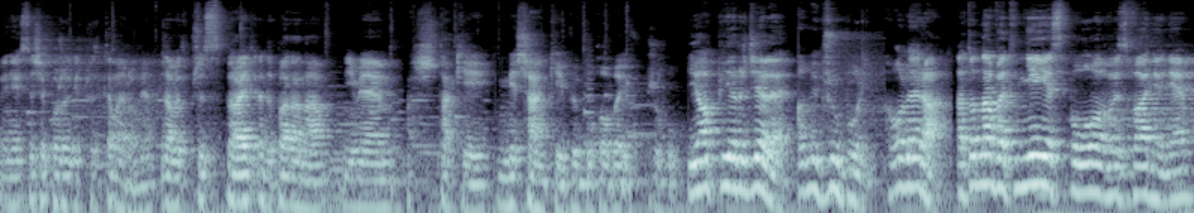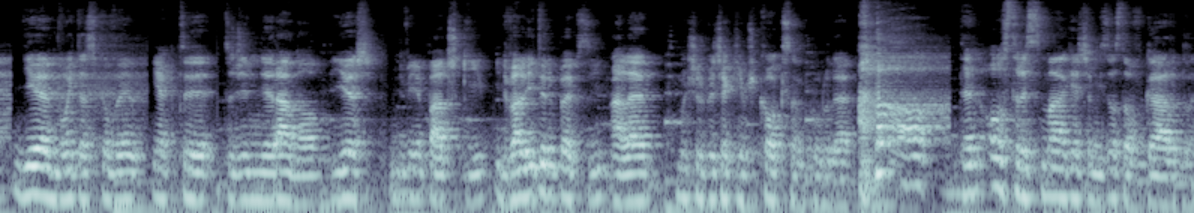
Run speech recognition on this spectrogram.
Ja nie chcę się pożygać przed kamerą, nie? Nawet przy Sprite and Banana nie miałem aż takiej mieszanki wybuchowej w brzuchu. Ja pierdzielę, a mnie brzuch boli. Cholera. A to nawet nie jest połowa wyzwania, nie? Nie wiem, Wojtaskowy, jak ty codziennie rano jesz dwie paczki i dwa litry Pepsi, ale musisz być jakimś koksem, kurde. Ten ostry smak jeszcze mi został w gardle.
